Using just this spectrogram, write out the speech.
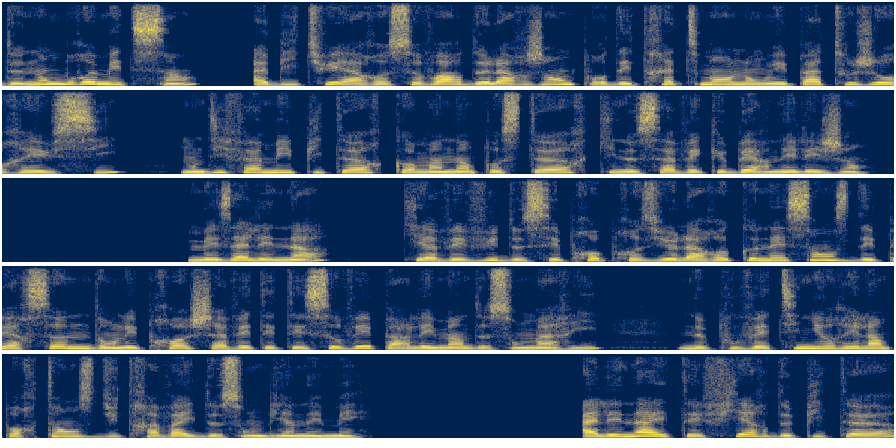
De nombreux médecins, habitués à recevoir de l'argent pour des traitements longs et pas toujours réussis, ont diffamé Peter comme un imposteur qui ne savait que berner les gens. Mais Alena, qui avait vu de ses propres yeux la reconnaissance des personnes dont les proches avaient été sauvés par les mains de son mari, ne pouvait ignorer l'importance du travail de son bien-aimé. Alena était fière de Peter,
